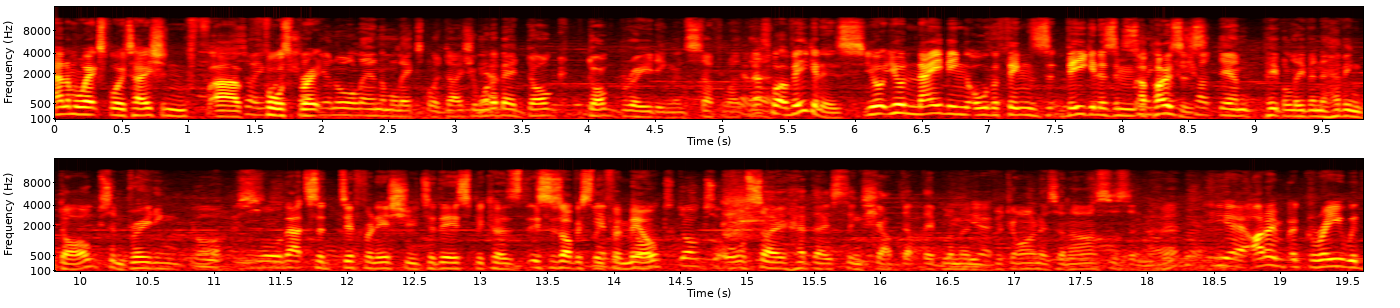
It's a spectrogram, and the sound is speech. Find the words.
Animal exploitation, uh, So forced shut all animal exploitation. What about dog dog breeding and stuff like that? That's what vegan is. You're, you're naming all the things veganism so you opposes. Shut down people even having dogs and breeding dogs. Well, that's a different issue to this because this is obviously Yeah, for milk. Dogs, dogs also have those things shoved up their blooming Yeah. vaginas and asses and that. Yeah, I don't agree with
